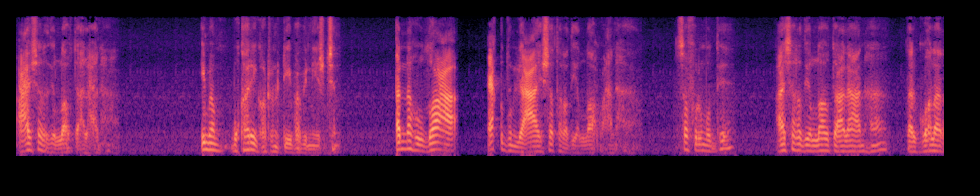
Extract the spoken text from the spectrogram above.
আয়সা রাদিল্লাহ তালা আনহা। ইমাম বুখারি ঘটনাটি এভাবে নিয়ে এসছেন, আন্নাহু দা একদুল্লি আয়সা রাদি আল্লাহ আনহা। সফরের মধ্যে আয়সা রাদি আল্লাহ তালা আনহা তার গলার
